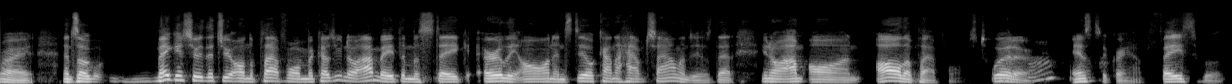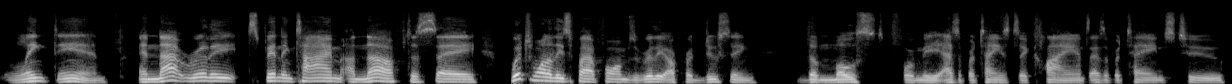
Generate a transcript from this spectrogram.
Right. And so making sure that you're on the platform because, you know, I made the mistake early on and still kind of have challenges that, you know, I'm on all the platforms Twitter, uh-huh. Instagram, Facebook, LinkedIn, and not really spending time enough to say which one of these platforms really are producing the most for me as it pertains to clients, as it pertains to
